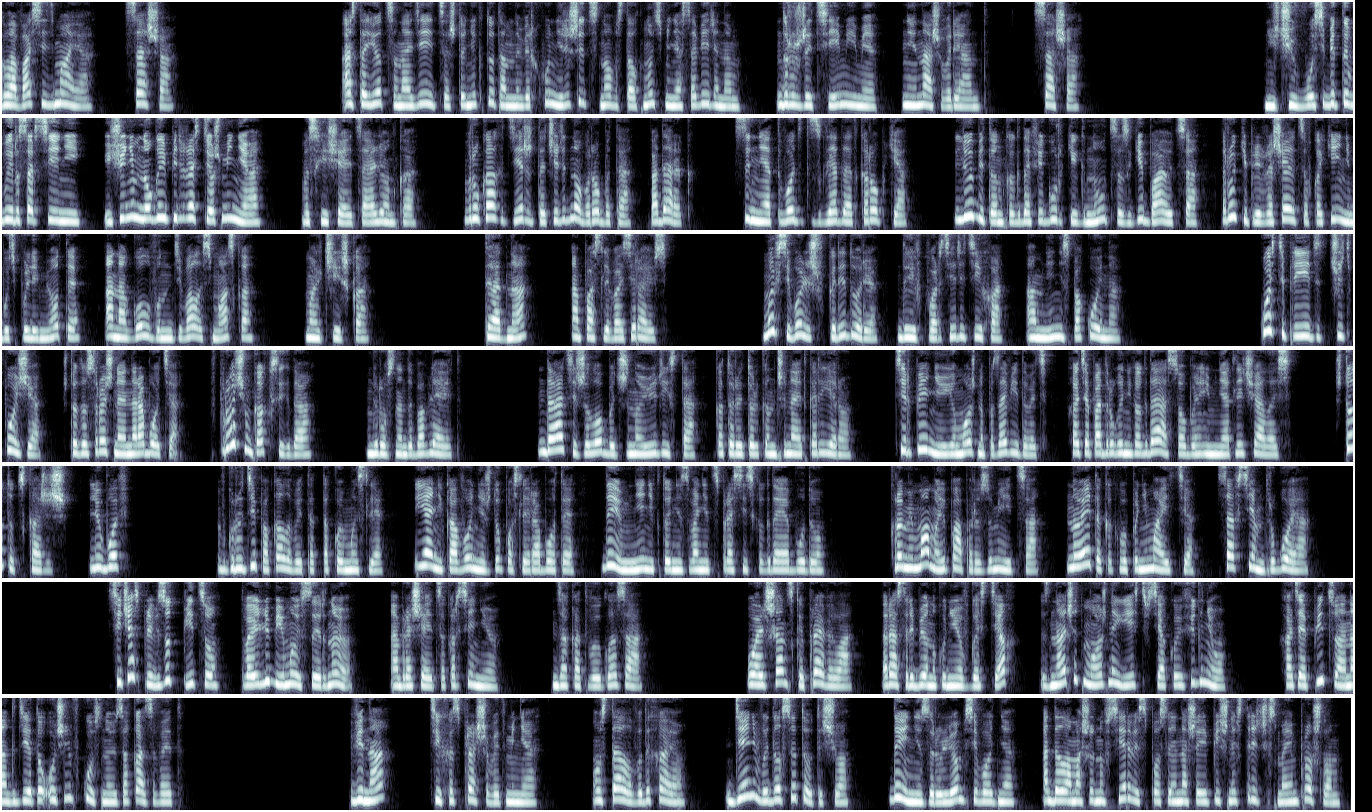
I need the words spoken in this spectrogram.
Глава седьмая. Саша. Остается надеяться, что никто там наверху не решит снова столкнуть меня с Авериным. Дружить с семьями — не наш вариант. Саша. «Ничего себе ты вырос, Арсений! Еще немного и перерастешь меня!» — восхищается Аленка. В руках держит очередного робота. Подарок. Сын не отводит взгляда от коробки. Любит он, когда фигурки гнутся, сгибаются, руки превращаются в какие-нибудь пулеметы, а на голову надевалась маска. Мальчишка. «Ты одна?» Опасливо озираюсь. Мы всего лишь в коридоре, да и в квартире тихо, а мне неспокойно. Костя приедет чуть позже, что-то срочное на работе. Впрочем, как всегда. Грустно добавляет. Да, тяжело быть женой юриста, который только начинает карьеру. Терпению ее можно позавидовать, хотя подруга никогда особо им не отличалась. Что тут скажешь? Любовь? В груди покалывает от такой мысли. Я никого не жду после работы, да и мне никто не звонит спросить, когда я буду. Кроме мамы и папы, разумеется. Но это, как вы понимаете, совсем другое. «Сейчас привезут пиццу, твою любимую сырную», — обращается к Арсению. Закатываю глаза. У Альшанской правило. Раз ребенок у нее в гостях, значит, можно есть всякую фигню. Хотя пиццу она где-то очень вкусную заказывает. «Вина?» — тихо спрашивает меня. Устало выдыхаю. День выдался тот еще. Да и не за рулем сегодня. Отдала машину в сервис после нашей эпичной встречи с моим прошлым.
